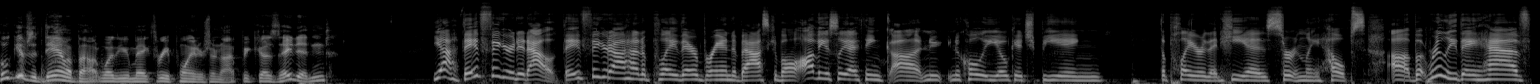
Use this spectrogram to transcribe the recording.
who gives a damn about whether you make three pointers or not? Because they didn't. Yeah, they've figured it out. They've figured out how to play their brand of basketball. Obviously, I think uh, Nikola Jokic being the player that he is certainly helps. Uh, but really, they have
